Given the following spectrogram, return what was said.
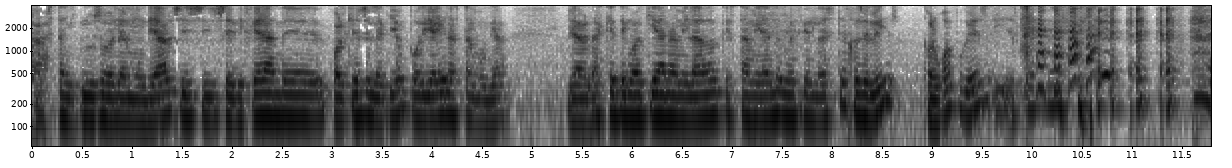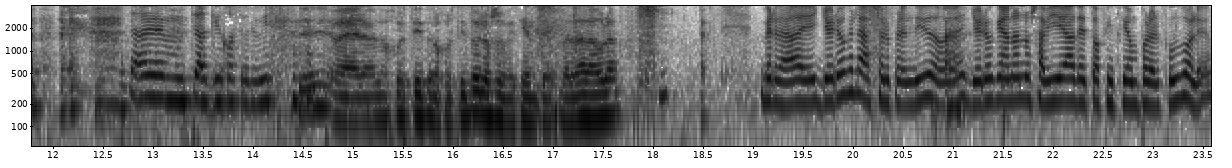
hasta incluso en el mundial. Si, si se dijeran de cualquier selección, podría ir hasta el mundial. Y la verdad es que tengo aquí a Ana a mi lado que está mirando como diciendo, este José Luis, con lo guapo que es. Y este... Sabe mucho aquí José Luis. Sí, bueno, lo justito, lo justito y lo suficiente. ¿Verdad, Laura? Verdad, ¿eh? yo creo que la ha sorprendido. ¿eh? Yo creo que Ana no sabía de tu afición por el fútbol. ¿eh?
